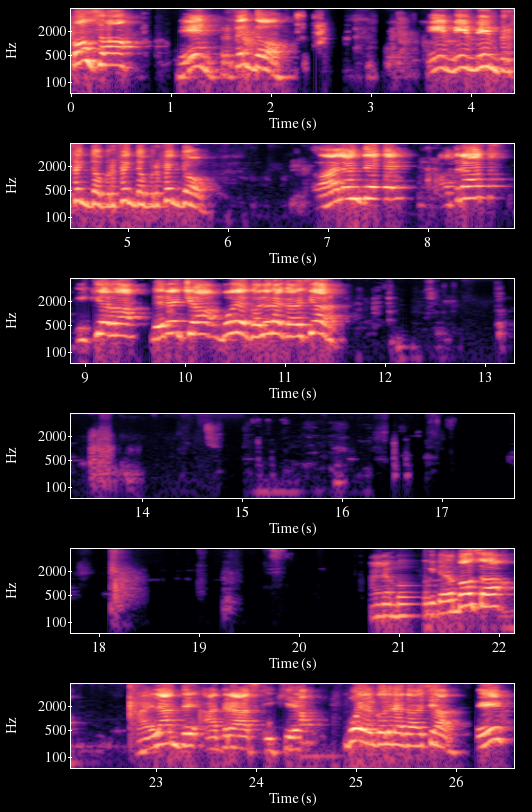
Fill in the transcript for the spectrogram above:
Pausa. Bien, perfecto. Bien, bien, bien, perfecto, perfecto, perfecto. Adelante, atrás, izquierda, derecha, voy a color a cabecear. Hay un poquito de pausa. Adelante, atrás, izquierda. Voy al color a cabecear. ¿Eh?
